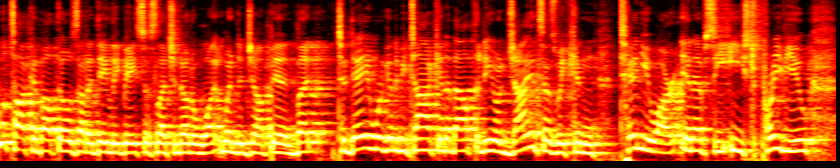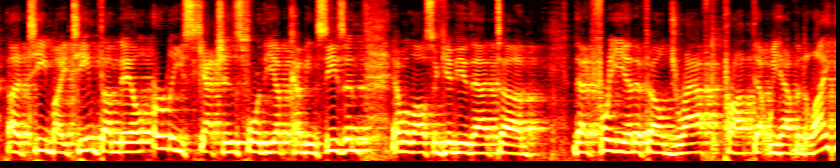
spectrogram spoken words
we'll talk about those on a daily basis, let you know to when to jump in. But today we're going to be talking about the New York Giants as we continue our NFC East preview, uh, team by team thumbnail, early sketch matches for the upcoming season. And we'll also give you that, uh, that free NFL draft prop that we happen to like.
